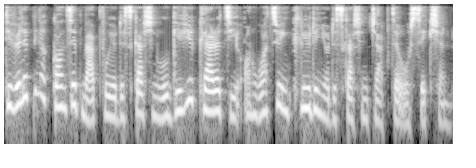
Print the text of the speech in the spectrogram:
developing a concept map for your discussion will give you clarity on what to include in your discussion chapter or section.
